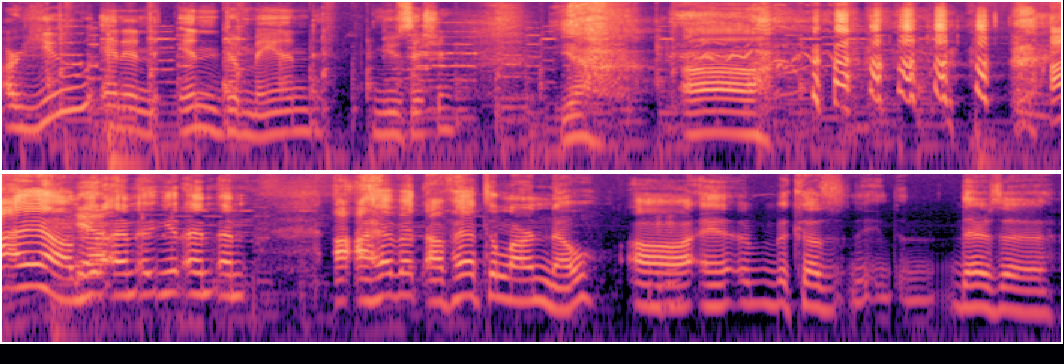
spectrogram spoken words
Are you in an in demand musician? Yeah. Uh, I am. you Yeah. know, and, and, you know, and, and I I haven't. I've had to learn no, uh, and because there's a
